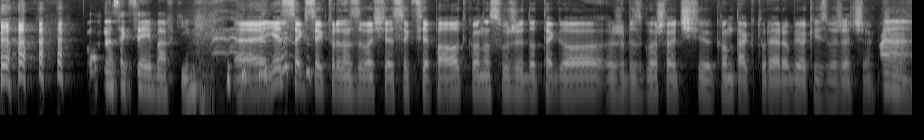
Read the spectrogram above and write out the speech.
Sekcja jej bawki. E, jest sekcja, która nazywa się sekcja PAO, tylko ona służy do tego, żeby zgłaszać konta, które robią jakieś złe rzeczy. A.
